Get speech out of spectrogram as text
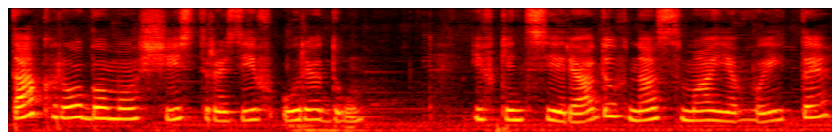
Так робимо 6 разів у ряду. І в кінці ряду в нас має вийти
